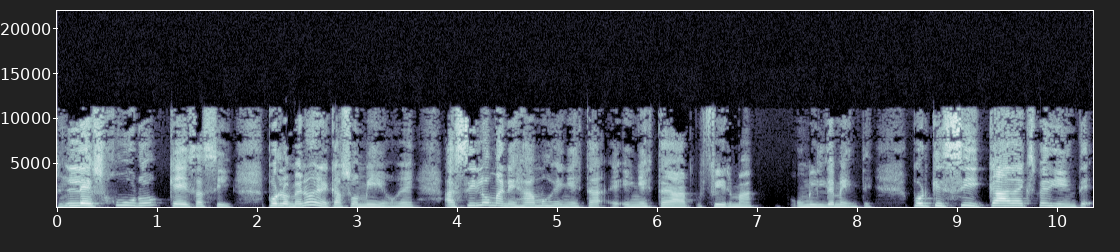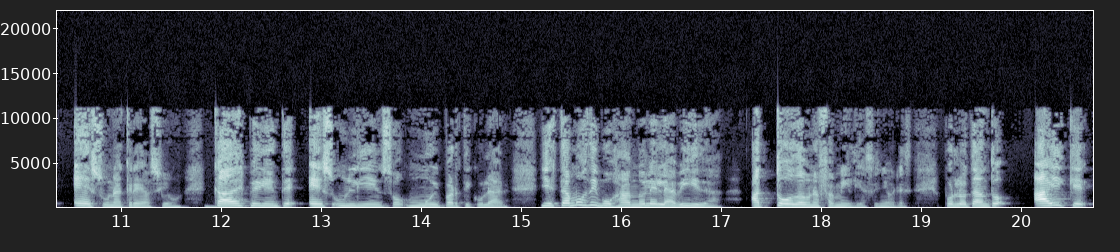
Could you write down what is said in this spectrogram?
les juro que es así. Por lo menos en el caso mío, ¿eh? así lo manejamos en esta, en esta firma humildemente, porque sí, cada expediente es una creación, cada expediente es un lienzo muy particular y estamos dibujándole la vida a toda una familia, señores. Por lo tanto, hay que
